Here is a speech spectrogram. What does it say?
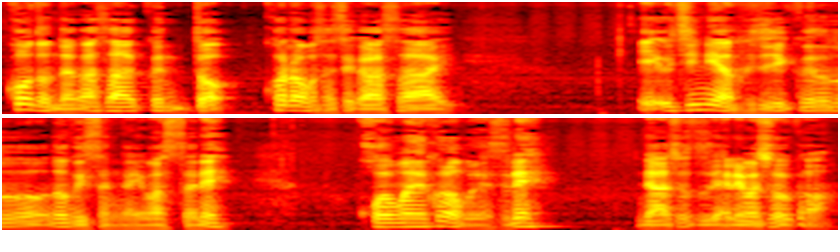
今度長沢くんとコラボさせてください。え、うちには藤井くんの野口さんがいますとね。小山でコラボですね。じゃあちょっとやりましょうか。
